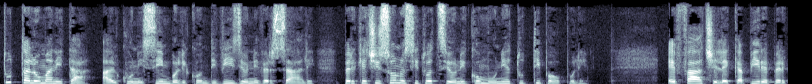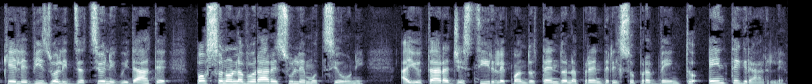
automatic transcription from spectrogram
Tutta l'umanità ha alcuni simboli condivisi e universali, perché ci sono situazioni comuni a tutti i popoli. È facile capire perché le visualizzazioni guidate possono lavorare sulle emozioni, aiutare a gestirle quando tendono a prendere il sopravvento e integrarle.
